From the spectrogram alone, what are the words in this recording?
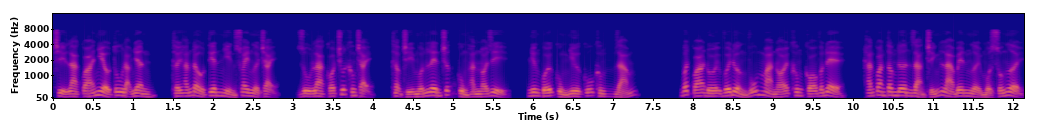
Chỉ là quá nhiều tu đạo nhân, thấy hắn đầu tiên nhìn xoay người chạy, dù là có chút không chạy, thậm chí muốn lên trước cùng hắn nói gì, nhưng cuối cùng như cũ không dám. Bất quá đối với đường vũ mà nói không có vấn đề, hắn quan tâm đơn giản chính là bên người một số người,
